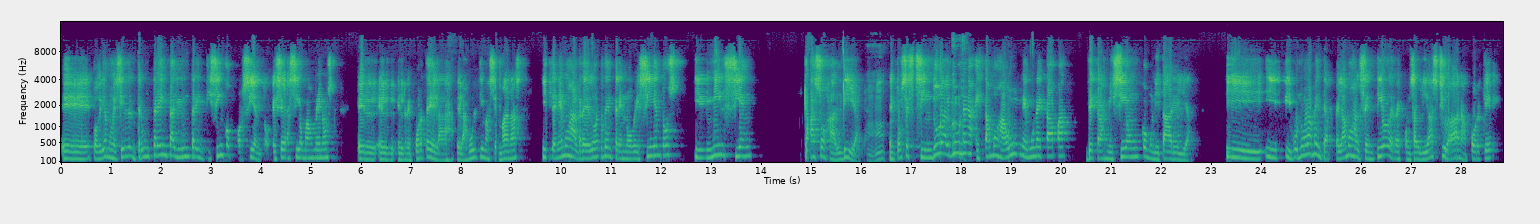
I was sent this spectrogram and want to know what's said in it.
eh, podríamos decir, entre un 30 y un 35%. Ese ha sido más o menos el, el, reporte de, de las últimas semanas y tenemos alrededor de entre 900 y 1100 casos al día. Entonces, sin duda alguna, estamos aún en una etapa de transmisión comunitaria. Y, nuevamente apelamos al sentido de responsabilidad ciudadana porque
